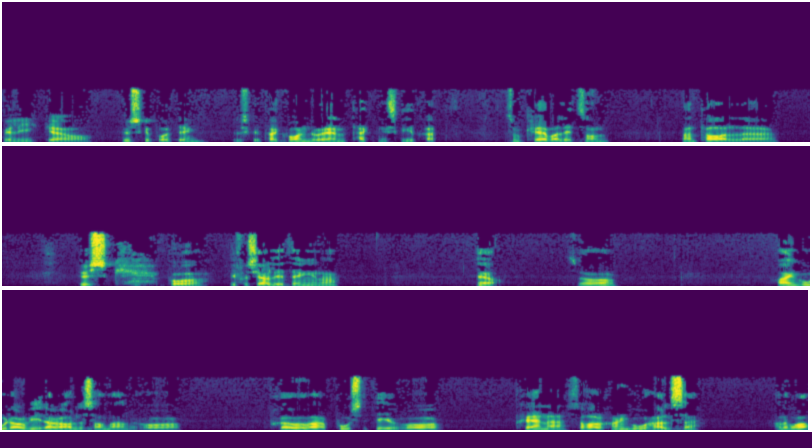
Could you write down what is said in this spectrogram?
ved like og huske på ting. Husk taekwondo er en teknisk idrett som krever litt sånn mental uh, husk på de forskjellige tingene. Ja. Så ha en god dag videre, alle sammen. Og prøv å være positiv og trene, så har dere en god helse. Ha det bra.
